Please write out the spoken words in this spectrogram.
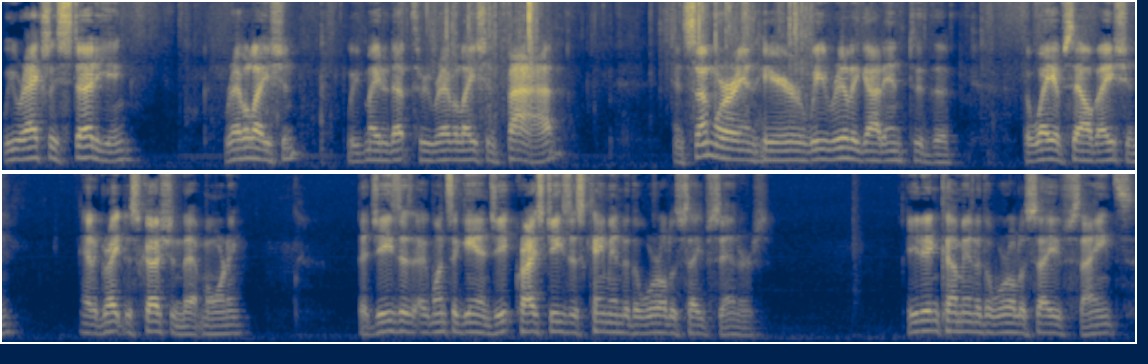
we were actually studying Revelation. We've made it up through Revelation 5. And somewhere in here, we really got into the, the way of salvation. Had a great discussion that morning that Jesus, uh, once again, Christ Jesus came into the world to save sinners. He didn't come into the world to save saints.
